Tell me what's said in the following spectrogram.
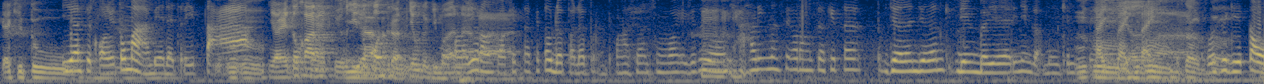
Kayak gitu. Iya sih kalau itu mah beda cerita. ya itu kan Iya sih. itu Iya. kodratnya udah gimana. Apalagi orang tua kita, kita udah pada penghasilan semua kayak gitu ya. Ya kali masih orang tua kita jalan-jalan dia yang bayarinnya nggak mungkin sih. Baik, baik, baik. Betul. Terus sih gitu.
